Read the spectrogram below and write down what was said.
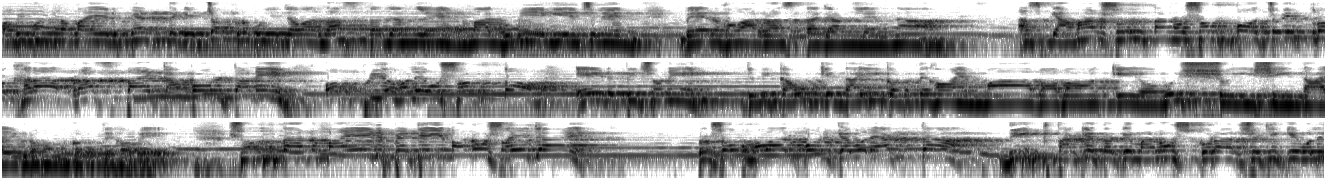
অভিমন্য মায়ের পেট থেকে চক্র বয়ে যাওয়ার রাস্তা জানলেন। মা ঘুমিয়ে গিয়েছিলেন। বের হওয়ার রাস্তা জানলেন না। আজকে আমার সন্তান অসভ্য, চরিত্র খারাপ, রাস্তায় কাপড় টানে, অপ্রিয় হলেও সত্য। এর পিছনে যদি কাউকে দায়ী করতে হয়, মা বাবাকে অবশ্যই সেই দায় গ্রহণ করতে হবে। সন্তান মায়ের পেটেই মানুষ হয়ে যায়। প্রসব হওয়ার দিক থাকে তাকে মানুষ করার সেটিকে বলে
